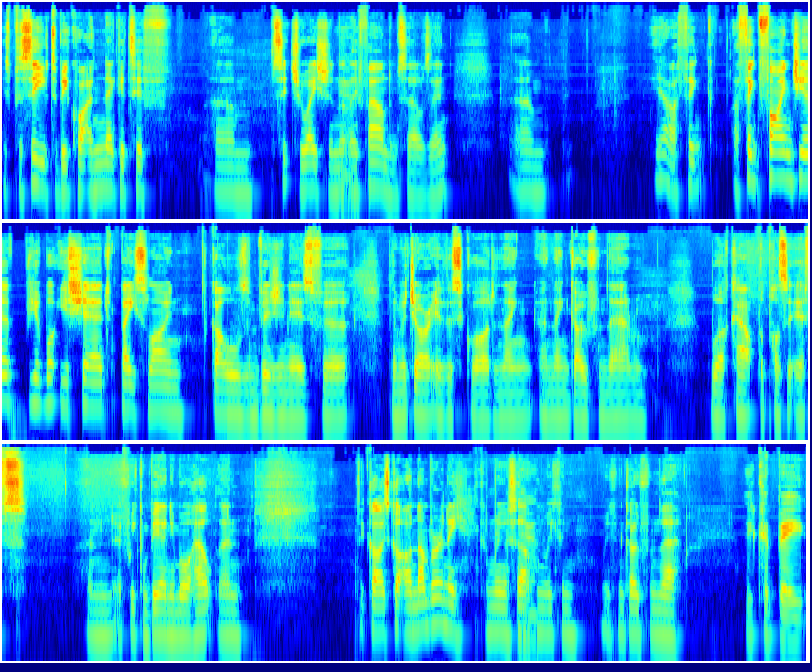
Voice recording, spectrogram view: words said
is perceived to be quite a negative um, situation that Yeah. they found themselves in. Um, yeah, I think I think find your, your what your shared baseline goals and vision is for the majority of the squad, and then and then go from there and work out the positives. And if we can be any more help, then the guy's got our number and he can ring us up, Yeah. and we can we can go from there. you could be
